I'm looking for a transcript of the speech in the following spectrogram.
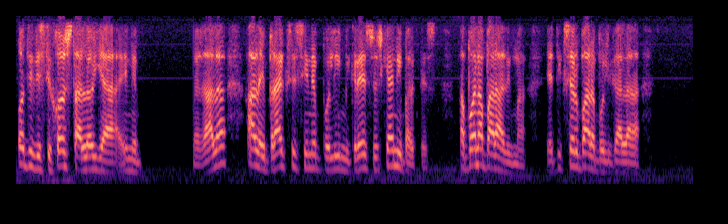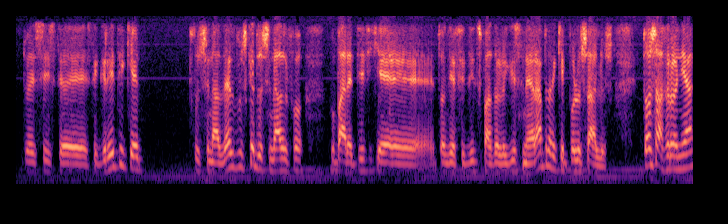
ότι δυστυχώς τα λόγια είναι μεγάλα αλλά οι πράξεις είναι πολύ μικρές έως και ανύπαρκτες. Από ένα παράδειγμα γιατί ξέρω πάρα πολύ καλά του εσείς στην Κρήτη και στους συναδέλφους και τον συνάδελφο που παρετήθηκε τον διευθυντή της παθολογικής στην Ιεράπετρα και πολλούς άλλους. Τόσα χρόνια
